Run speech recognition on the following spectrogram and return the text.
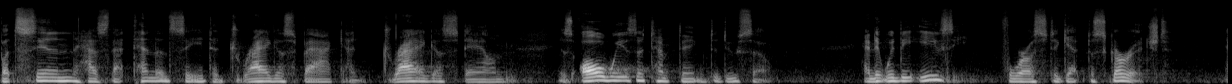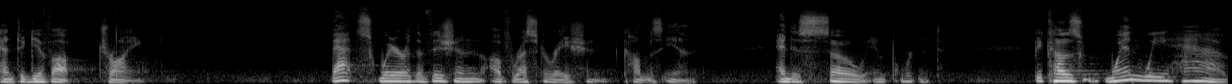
But sin has that tendency to drag us back and drag us down, is always attempting to do so. And it would be easy for us to get discouraged and to give up trying. That's where the vision of restoration comes in and is so important. Because when we have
